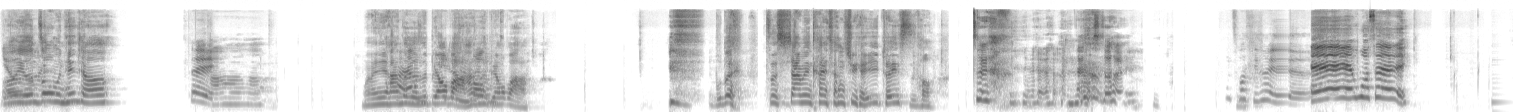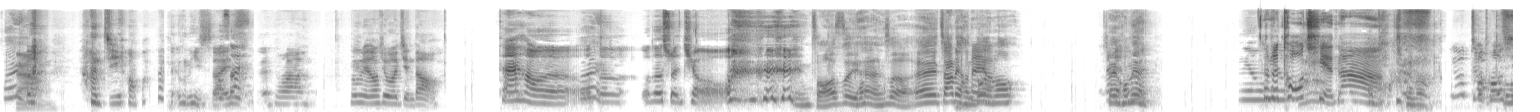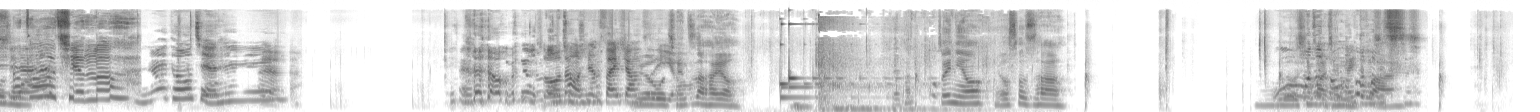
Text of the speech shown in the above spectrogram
有人走我们天桥，对，好好好，万一他那个是标靶，他那个标靶，不对，这下面看上去也一堆石头，这个很难射欸。超级对的。哎，哇塞！这样，机哦，米塞死了对吧？后面的东西我捡到，太好了，我的我的水球，你走到这里太难受了。哎，家里很多人喽，在后面。他在偷钱呐！偷钱了，又偷钱偷钱了！很爱偷钱呢。哎，没有说，但我先塞箱子里因为我钱至哦。少还有。追你哦，有射死他。我先把钱没领过来东。西吃，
